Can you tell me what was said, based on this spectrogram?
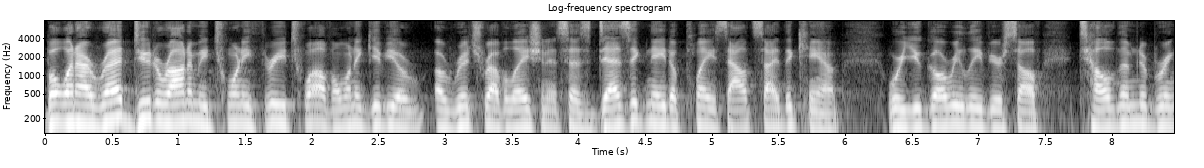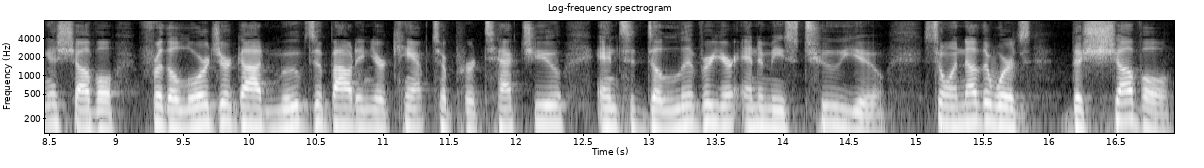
But when I read Deuteronomy 23 12, I want to give you a, a, rich revelation. It says, Designate a place outside the camp where you go relieve yourself. Tell them to bring a shovel, for the Lord your God moves about in your camp to protect you and to deliver your enemies to you. So, in other words, the shovel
